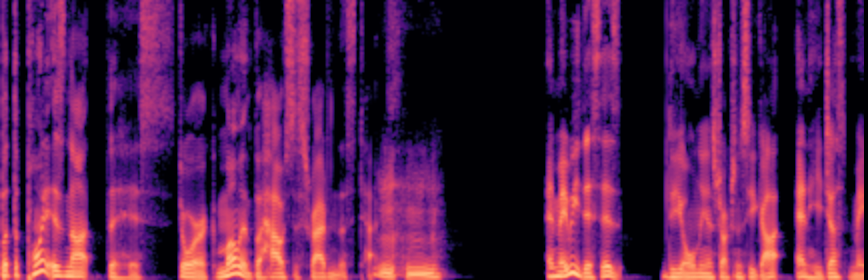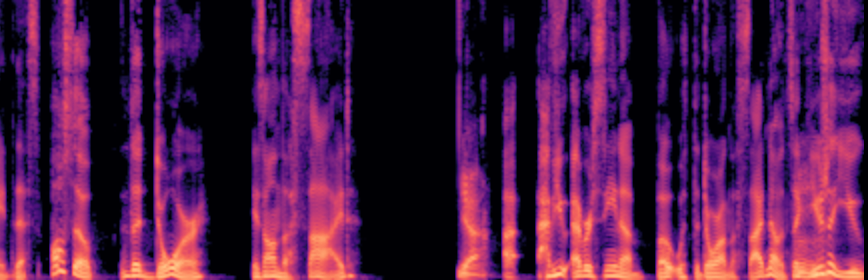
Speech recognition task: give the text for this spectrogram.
but the point is not the historic moment, but how it's described in this text. Mhm. And maybe this is the only instructions he got, and he just made this. Also, the door is on the side. Yeah. Uh, have you ever seen a boat with the door on the side? No, it's like Mhm. usually you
